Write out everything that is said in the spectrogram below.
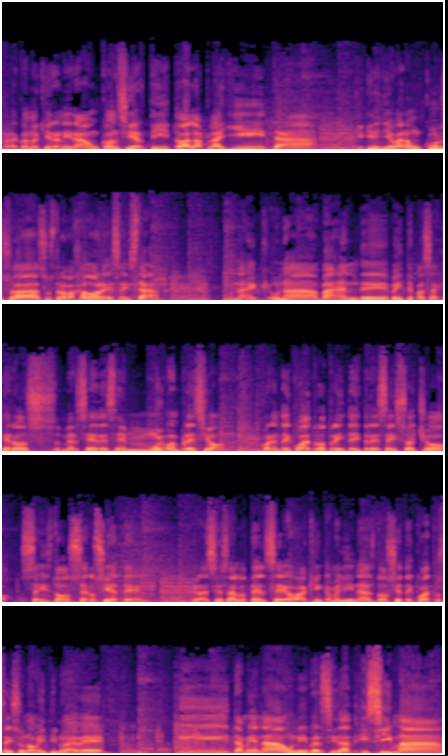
para cuando quieran ir a un conciertito, a la playita, que quieren llevar a un curso a sus trabajadores, ahí está. Una, una van de 20 pasajeros Mercedes en muy buen precio, 44 33 68 6207. Gracias al Hotel SEO aquí en Camelinas, 274 6129 y también a Universidad Isima.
